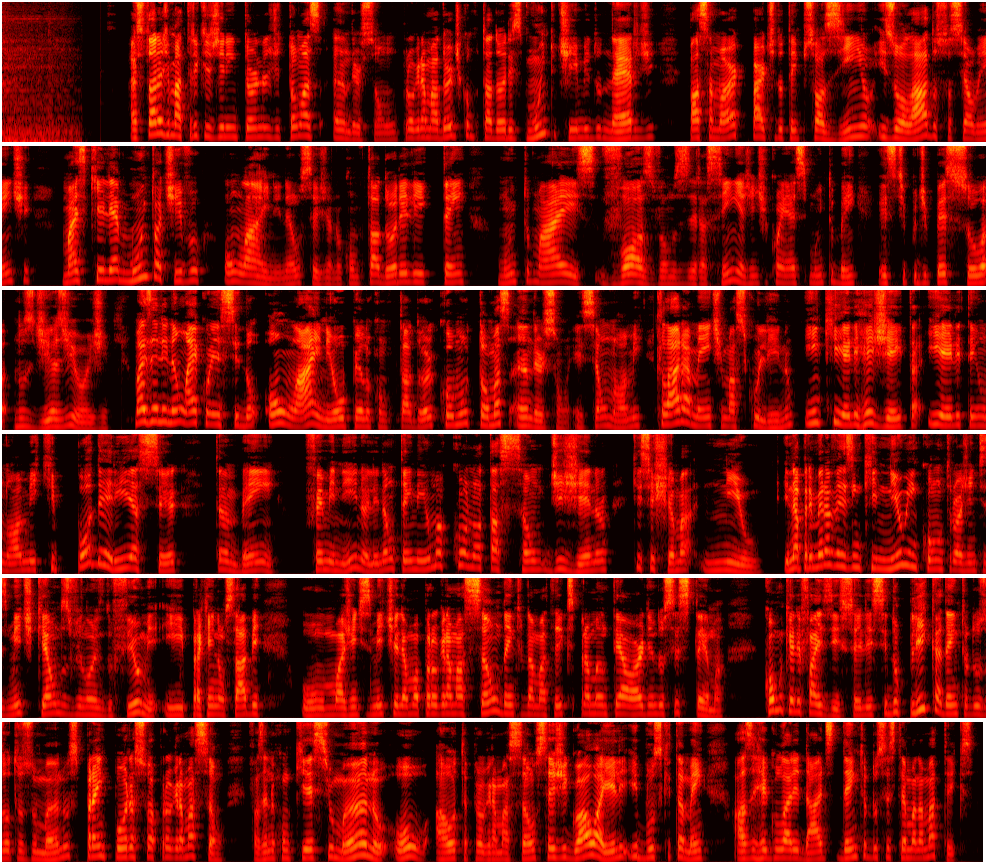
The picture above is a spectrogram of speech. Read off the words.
A história de Matrix gira em torno de Thomas Anderson, um programador de computadores muito tímido, nerd, passa a maior parte do tempo sozinho, isolado socialmente, mas que ele é muito ativo online, né? Ou seja, no computador ele tem muito mais voz, vamos dizer assim, e a gente conhece muito bem esse tipo de pessoa nos dias de hoje. Mas ele não é conhecido online ou pelo computador como Thomas Anderson. Esse é um nome claramente masculino em que ele rejeita e ele tem um nome que poderia ser também feminino, ele não tem nenhuma conotação de gênero que se chama Neil. E na primeira vez em que Neil encontra o agente Smith, que é um dos vilões do filme, e para quem não sabe, o agente Smith ele é uma programação dentro da Matrix para manter a ordem do sistema. Como que ele faz isso? Ele se duplica dentro dos outros humanos para impor a sua programação, fazendo com que esse humano ou a outra programação seja igual a ele e busque também as irregularidades dentro do sistema da Matrix.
